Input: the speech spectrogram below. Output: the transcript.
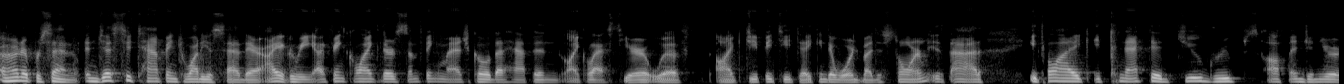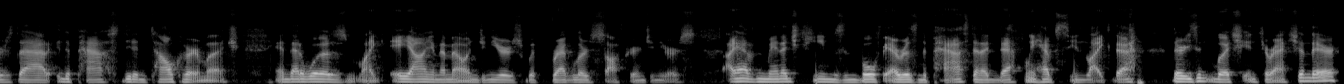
100% and just to tap into what you said there i agree. I think like there's something magical that happened like last year with like gpt taking the world by the storm is that it like it connected two groups of engineers that in the past didn't talk very much. And that was like ai and ml engineers with regular software engineers. I have managed teams in both areas in the past and i definitely have seen like that there isn't much interaction there.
